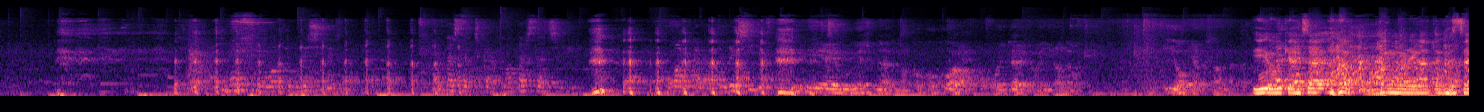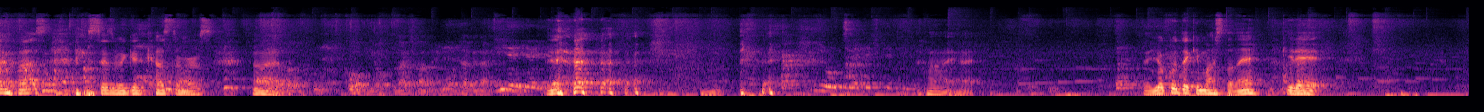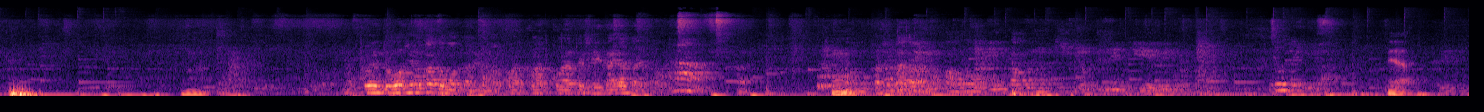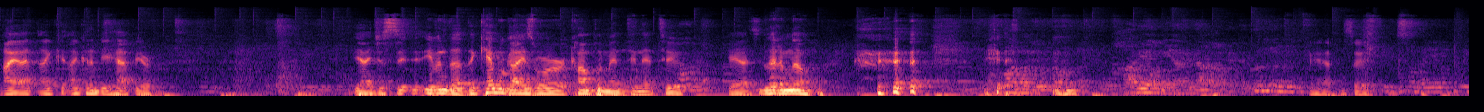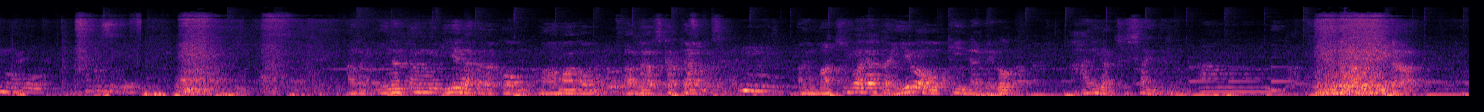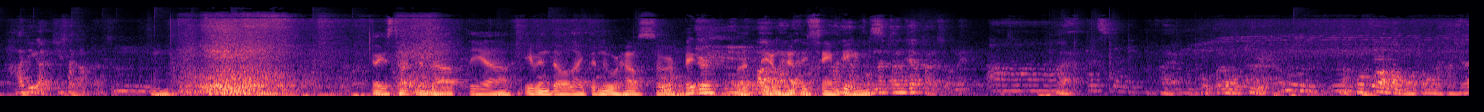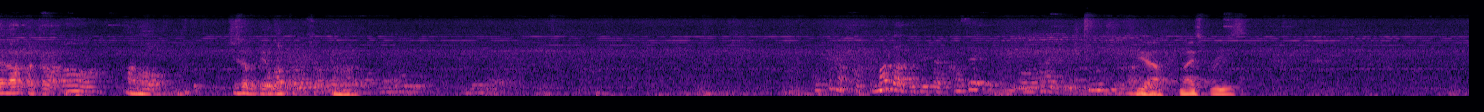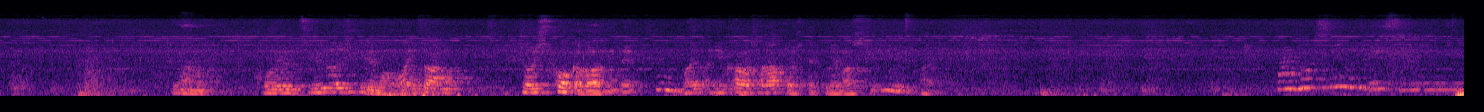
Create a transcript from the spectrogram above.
いいお客さん、どうもありがとうございます。Says we're good customers. はい。講義を下したのに申し訳ない。いやいやいやいいお家ができてるはいはい。よくできましたね。綺麗。I, I, I, cou- I couldn't be happier. Yeah, I just even the, the cable guys were complimenting it too. Yeah, let them know. これまでよく針を見上げながらやってください。 Yeah, so その喜びももう楽しみですあの田舎の家だからこうまあまあのあれが使ってあるんですよ。あの町場だったら家は大きいんだけど針が小さいんですよ。あで食べてみたら 針が小さかったんですよ。 I was talking about the uh, even though like the newer houses are bigger, but they don't have these same 針がこん beams. な感じだったんですよね。あああ確かにはい、ここが大きいですよ。まあ、ここはもともと柱があったから、あの小さくてよかったんですよ。ここなんか窓開けてたら風が入って気持ちいい Yeah, nice breeze. であのこういう梅雨の時期でも割とあの調湿効果があるんで、割と床がさらっとしてくれますし、はい、楽しいです。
